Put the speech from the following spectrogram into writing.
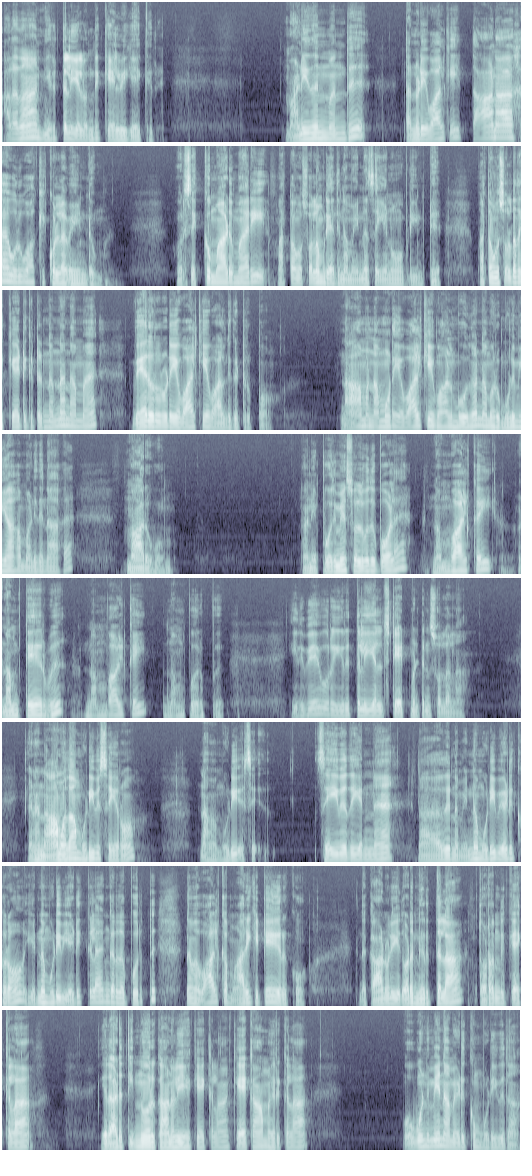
அதை தான் நிறுத்தலியல் வந்து கேள்வி கேட்குது. மனிதன் வந்து தன்னுடைய வாழ்க்கையை தானாக உருவாக்கி கொள்ள வேண்டும். ஒரு செக்கு மாடு மாதிரி மற்றவங்க சொல்ல முடியாது நம்ம என்ன செய்யணும் அப்படின்ட்டு. மற்றவங்க சொல்கிறத கேட்டுக்கிட்டு இருந்தோம்னா நம்ம வேறொருவருடைய வாழ்க்கையை வாழ்ந்துக்கிட்டு இருப்போம். நாம் நம்முடைய வாழ்க்கையை வாழும்போது தான் நம்ம ஒரு முழுமையாக மனிதனாக மாறுவோம். நான் எப்போதுமே சொல்வது போல நம் வாழ்க்கை நம் தேர்வு நம் வாழ்க்கை நம் பொறுப்பு. இதுவே ஒரு இருத்தலியல் ஸ்டேட்மெண்ட்டுன்னு சொல்லலாம். ஏன்னா நாம் தான் முடிவு செய்கிறோம் நாம் முடிவு செய்வது என்ன அதாவது நம்ம என்ன முடிவு எடுக்கிறோம் என்ன முடிவு எடுக்கலைங்கிறத பொறுத்து நம்ம வாழ்க்கை மாறிக்கிட்டே இருக்கும். இந்த காணொலி இதோட நிறுத்தலாம் தொடர்ந்து கேட்கலாம். இதை அடுத்து இன்னொரு காணொலியை கேட்கலாம் கேட்காம இருக்கலாம். ஒவ்வொன்றுமே நாம் எடுக்கும் முடிவு தான்.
